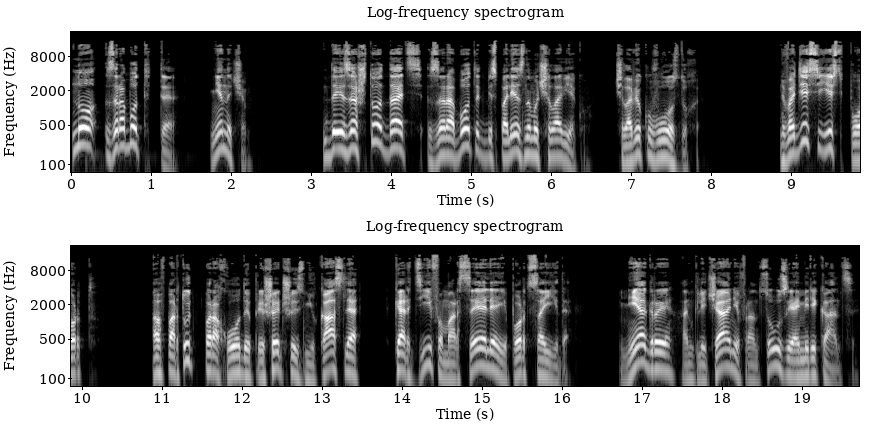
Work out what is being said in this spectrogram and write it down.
Но заработать-то не на чем. Да и за что дать заработать бесполезному человеку, человеку воздуха? В Одессе есть порт, а в порту пароходы, пришедшие из Ньюкасля, Кардифа, Марселя и Порт-Саида. Негры, англичане, французы и американцы.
